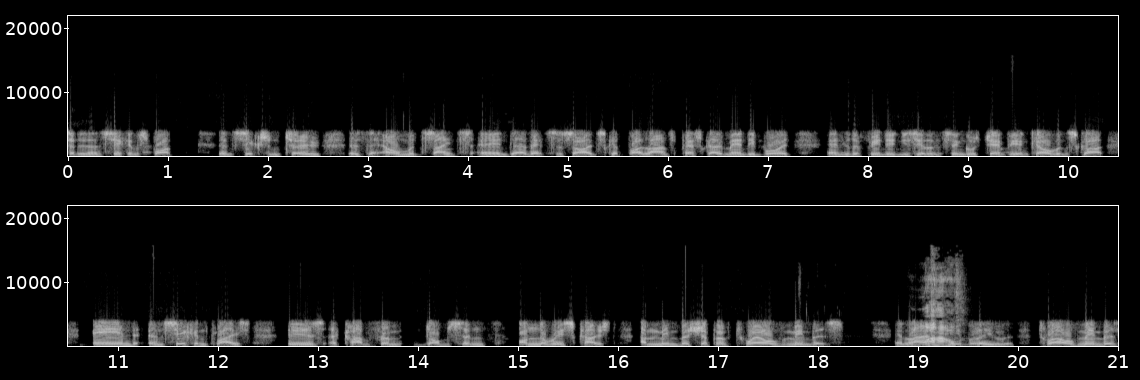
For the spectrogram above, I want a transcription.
sitting in second spot. In section two is the Elmwood Saints, and uh, that's the side skipped by Lance Pascoe, Mandy Boyd, and the defending New Zealand singles champion Kelvin Scott. And in second place is a club from Dobson on the west coast, a membership of 12 members. And last wow. year, believe 12 members,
